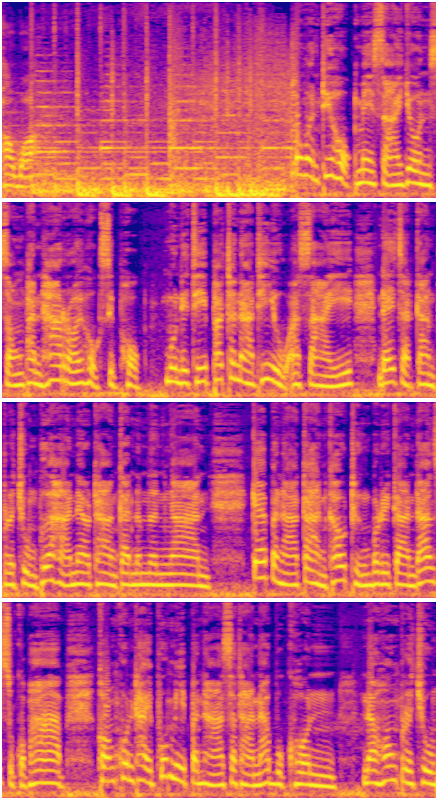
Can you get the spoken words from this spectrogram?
ภาวะ วันที่ 6 เมษายน 2566 มูลนิธิพัฒนาที่อยู่อาศัย ได้จัดการประชุมเพื่อหาแนวทางการดำเนินงาน แก้ปัญหาการเข้าถึงบริการด้านสุขภาพ ของคนไทยผู้มีปัญหาสถานะบุคคลณห้องประชุม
